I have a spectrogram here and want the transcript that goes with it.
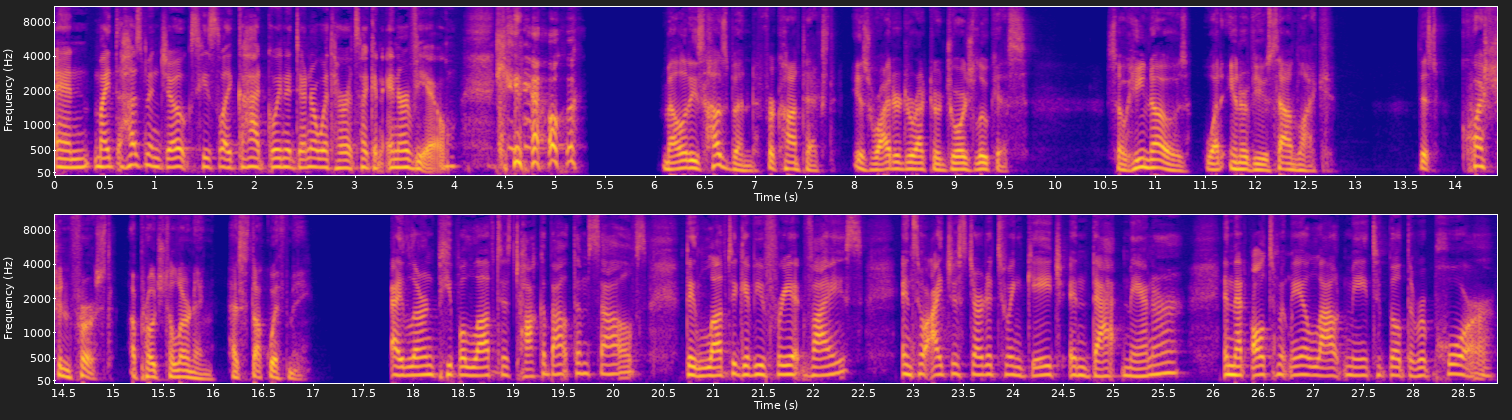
And my husband jokes, he's like, God, going to dinner with her, it's like an interview, you know? Mellody's husband, for context, is writer director George Lucas, so he knows what interviews sound like. This question first approach to learning has stuck with me. I learned people love to talk about themselves. They love to give you free advice. And so I just started to engage in that manner. And that ultimately allowed me to build the rapport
